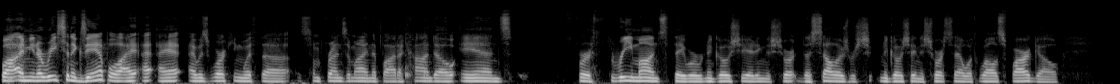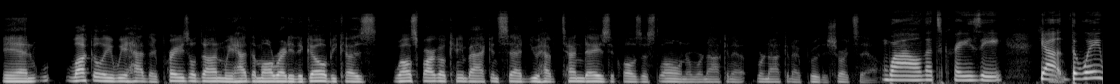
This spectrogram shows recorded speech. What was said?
well, I mean, a recent example, I, I, I was working with uh, some friends of mine that bought a condo and for three months they were negotiating the short, the sellers were sh- negotiating the short sale with Wells Fargo. And luckily, we had the appraisal done. We had them all ready to go because Wells Fargo came back and said, "You have ten days to close this loan, or we're not going to we're not going to approve the short sale." Wow, that's crazy. Yeah, the way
